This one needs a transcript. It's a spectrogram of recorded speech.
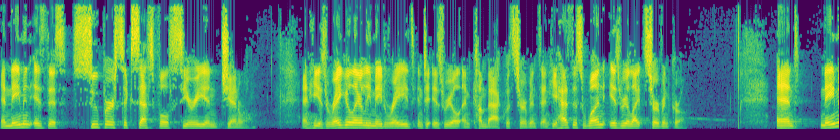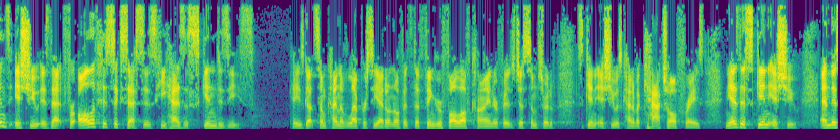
And Naaman is this super successful Syrian general. And he has regularly made raids into Israel and come back with servants. And he has this one Israelite servant girl. And Naaman's issue is that for all of his successes, he has a skin disease. Okay, he's got some kind of leprosy. I don't know if it's the finger fall off kind or if it's just some sort of skin issue. It's kind of a catch all phrase. And he has this skin issue. And this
